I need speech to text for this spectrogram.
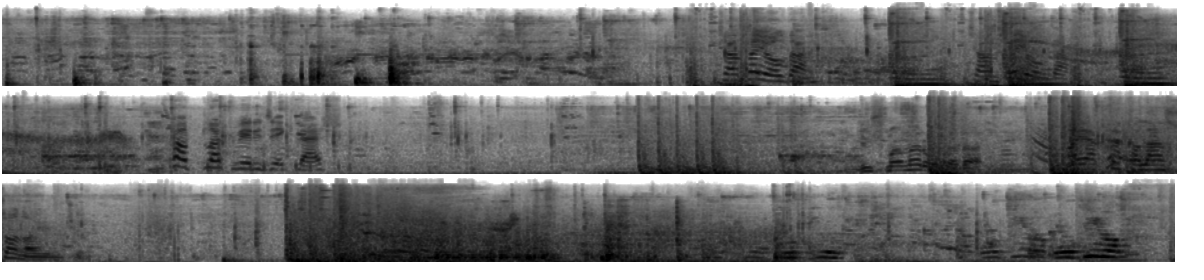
Çanta yolda. Çanta yolda. Patlak verecekler. Düşmanlar ortada. Ayakta kalan son oyuncu. Opi yok.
